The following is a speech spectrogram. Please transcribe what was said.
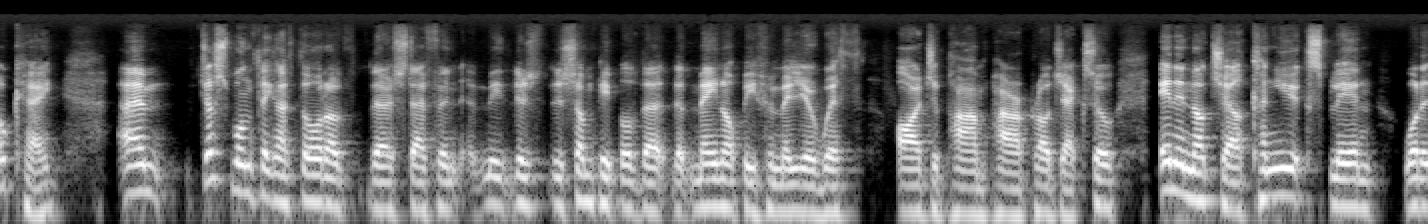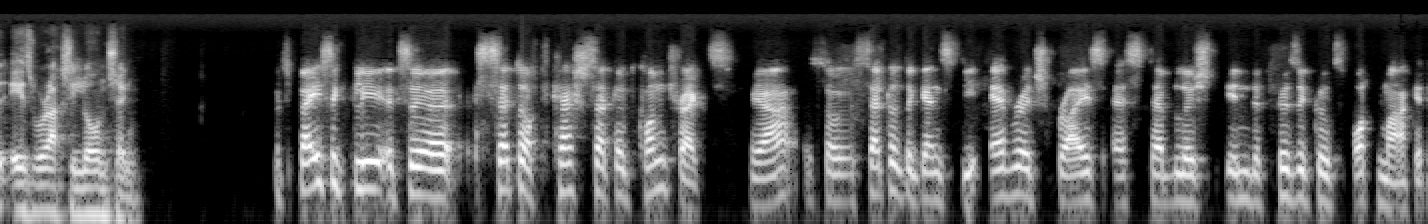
Okay. Um, just one thing I thought of there, Steffen. I mean, there's there's some people that, that may not be familiar with our Japan Power Project. So, in a nutshell, can you explain what it is we're actually launching? it's basically it's a set of cash settled contracts yeah so settled against the average price established in the physical spot market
